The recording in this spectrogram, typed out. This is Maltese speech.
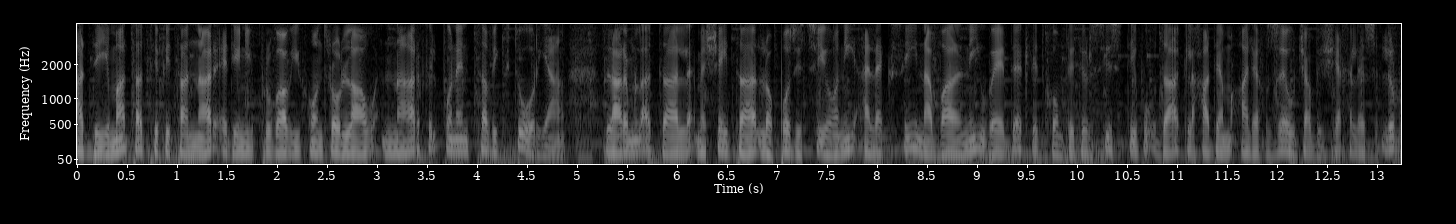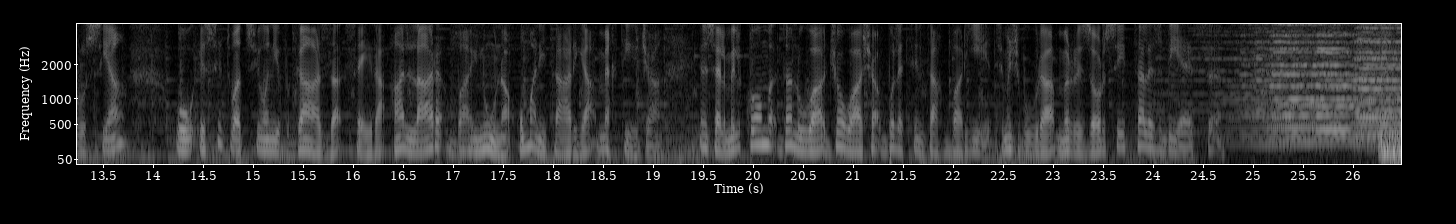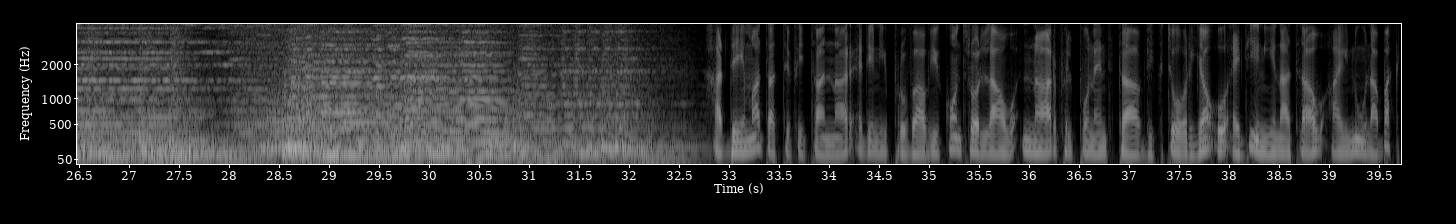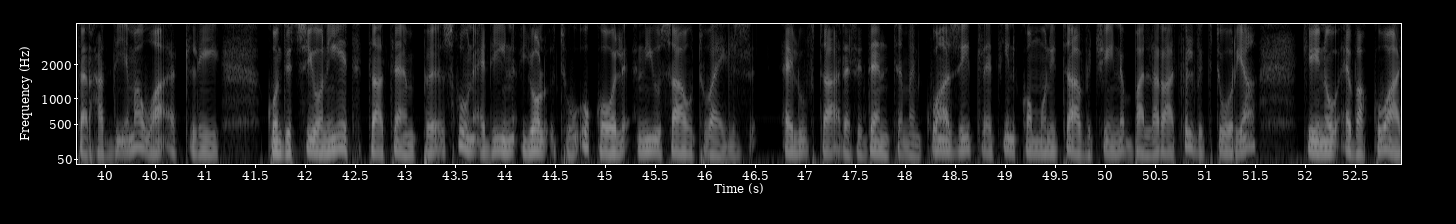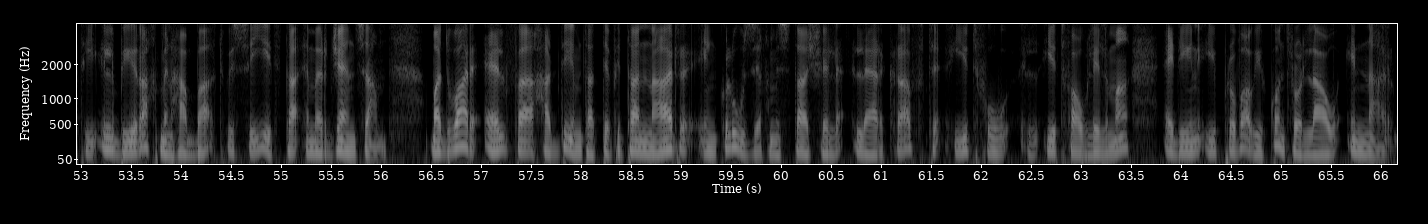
Ħaddiema ta' tipi tan nar qegħdin jippruvaw jikkontrollaw nar fil-punent ta' Victoria. L-armla tal-mexxej ta' l-oppożizzjoni Alexei Navalny wedet li tkompli tirsisti fuq dak li ħadem għalih żewġa biex jeħles lir-Russja u s-sitwazzjoni f'Gaza sejra għall-agħar b'għajnuna umanitarja meħtieġa. Insellmilkom dan huwa ġewwaxa bulettin ta' aħbarijiet miġbura mir-riżorsi tal-SBS. Ħaddiema ta' tifi ta' nar qegħdin jippruvaw jikkontrollaw nar fil-punent ta' Victoria u qegħdin jingħataw għajnuna b'aktar ħaddiema waqt li Kundizzjonijiet ta' temp sħun qegħdin jolqtu wkoll New South Wales. Eluf ta' residenti minn kważi 30 komunità viċin Ballarat fil-Victoria kienu evakwati lbieraħ minħabba twissijiet ta' emerġenza. Madwar 1,000 ħaddiem ta' tifi tan-nar, inklużi 15-il l-aircraft jitfgħu l-ilma, qegħdin jippruvaw jikkontrollaw in-nar.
